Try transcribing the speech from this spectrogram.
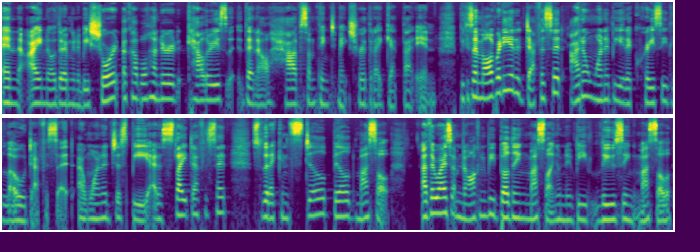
and I know that I'm going to be short a couple hundred calories, then I'll have something to make sure that I get that in. Because I'm already at a deficit, I don't want to be at a crazy low deficit. I want to just be at a slight deficit so that I can still build muscle. Otherwise, I'm not going to be building muscle. I'm going to be losing muscle.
